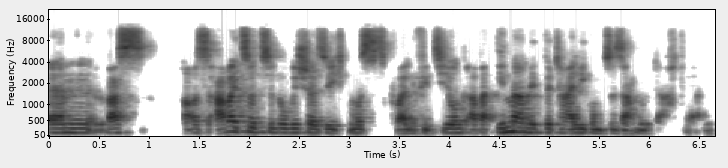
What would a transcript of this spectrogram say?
Ähm, was aus arbeitssoziologischer Sicht muss Qualifizierung aber immer mit Beteiligung zusammengedacht werden.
